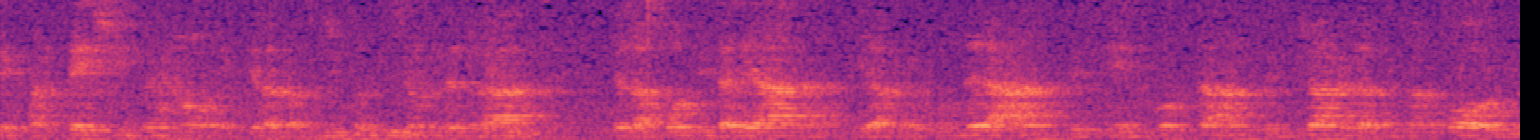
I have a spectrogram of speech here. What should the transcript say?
che partecipino e che la partecipazione della, della quota italiana sia preponderante, sia importante. Già nella prima call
